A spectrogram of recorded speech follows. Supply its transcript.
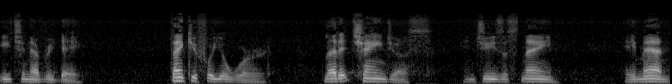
each and every day. Thank you for your word. Let it change us. In Jesus' name, amen.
